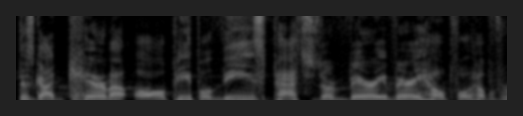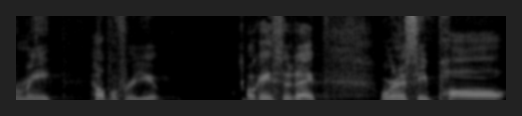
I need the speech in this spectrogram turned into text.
does God care about all people? These passages are very, very helpful. Helpful for me, helpful for you. Okay, so today we're going to see Paul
